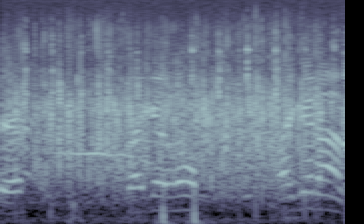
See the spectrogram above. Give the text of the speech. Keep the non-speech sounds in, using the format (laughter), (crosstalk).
To get a little, to get um, up.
